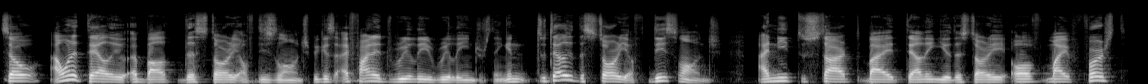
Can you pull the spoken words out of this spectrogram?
So I want to tell you about the story of this launch because I find it really really interesting. And to tell you the story of this launch, I need to start by telling you the story of my first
